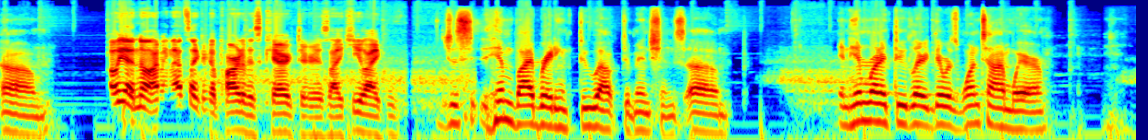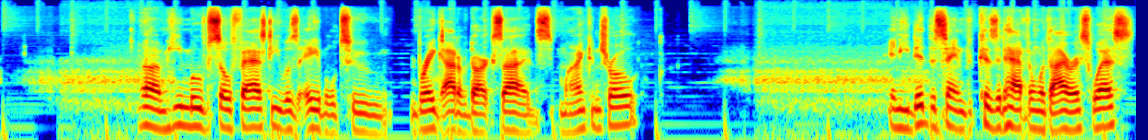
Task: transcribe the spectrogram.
Um, Oh yeah, no, I mean that's like a part of his character is like he like just him vibrating throughout dimensions. Um, and him running through like there was one time where um, he moved so fast he was able to break out of Darkseid's mind control. And he did the same because it happened with Iris West.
